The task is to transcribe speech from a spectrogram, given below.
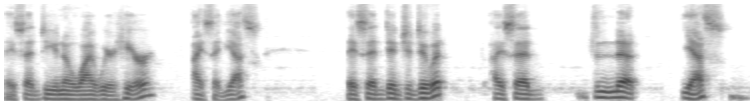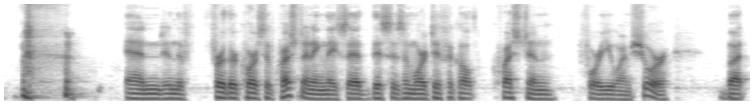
They said, Do you know why we're here? I said, Yes. They said, Did you do it? I said, Yes. And in the further course of questioning, they said, This is a more difficult question for you, I'm sure. But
